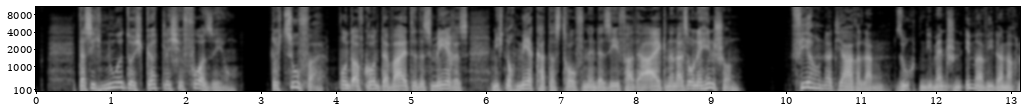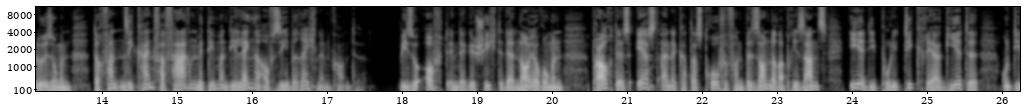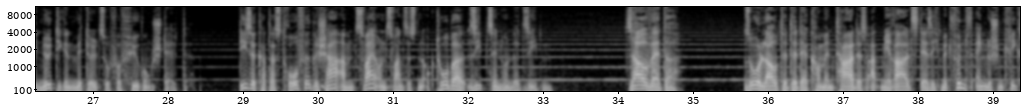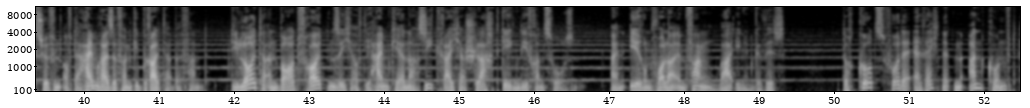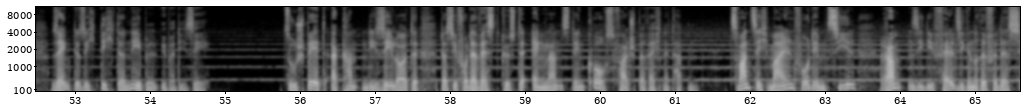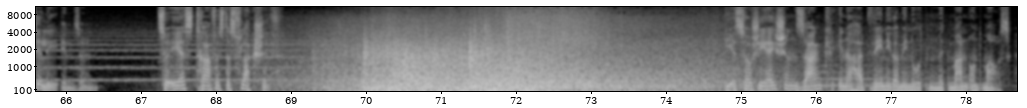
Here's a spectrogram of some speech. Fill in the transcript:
dass sich nur durch göttliche Vorsehung, durch Zufall und aufgrund der Weite des Meeres nicht noch mehr Katastrophen in der Seefahrt ereignen als ohnehin schon. 400 Jahre lang suchten die Menschen immer wieder nach Lösungen, doch fanden sie kein Verfahren, mit dem man die Länge auf See berechnen konnte. Wie so oft in der Geschichte der Neuerungen brauchte es erst eine Katastrophe von besonderer Brisanz, ehe die Politik reagierte und die nötigen Mittel zur Verfügung stellte. Diese Katastrophe geschah am 22. Oktober 1707. Sauwetter. So lautete der Kommentar des Admirals, der sich mit fünf englischen Kriegsschiffen auf der Heimreise von Gibraltar befand. Die Leute an Bord freuten sich auf die Heimkehr nach siegreicher Schlacht gegen die Franzosen. Ein ehrenvoller Empfang war ihnen gewiss. Doch kurz vor der errechneten Ankunft senkte sich dichter Nebel über die See. Zu spät erkannten die Seeleute, dass sie vor der Westküste Englands den Kurs falsch berechnet hatten. 20 Meilen vor dem Ziel rammten sie die felsigen Riffe der Scilly-Inseln. Zuerst traf es das Flaggschiff. Die Association sank innerhalb weniger Minuten mit Mann und Maus.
